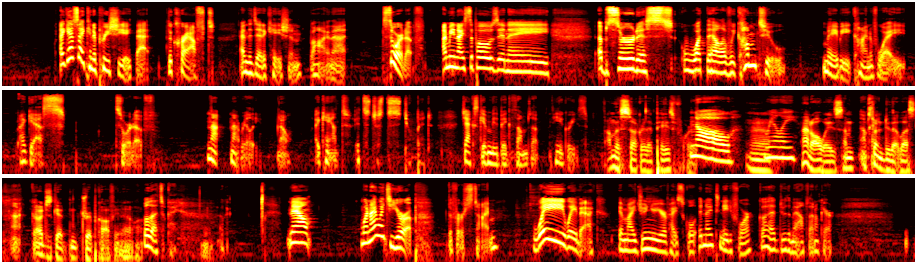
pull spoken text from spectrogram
I guess I can appreciate that, the craft and the dedication behind that. Sort of. I mean, I suppose in a absurdist, what the hell have we come to, maybe kind of way, I guess. Sort of. Not not really. No. I can't. It's just stupid. Jack's giving me the big thumbs up. He agrees. I'm the sucker that pays for it. No, yeah. really? Not always. I'm. I'm, starting to do that less. Right, I just get drip coffee now. Well, that's okay. Okay. Now, when I went to Europe the first time, way, way back in my junior year of high school in 1984, go ahead, do the math. I don't care.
